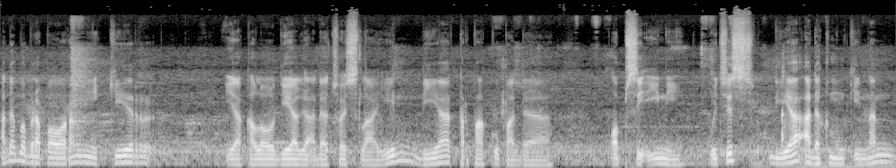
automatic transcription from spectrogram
Ada beberapa orang mikir ya kalau dia gak ada choice lain, dia terpaku pada opsi ini, which is dia ada kemungkinan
